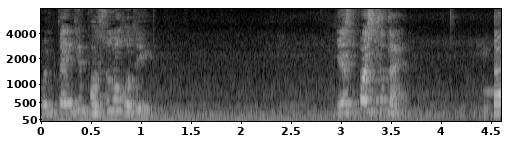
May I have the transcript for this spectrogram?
पण त्यांची फसवणूक होती. हे स्पष्टच आहे. आता,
